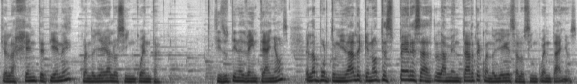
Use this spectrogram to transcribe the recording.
que la gente tiene cuando llega a los 50. Si tú tienes 20 años, es la oportunidad de que no te esperes a lamentarte cuando llegues a los 50 años.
